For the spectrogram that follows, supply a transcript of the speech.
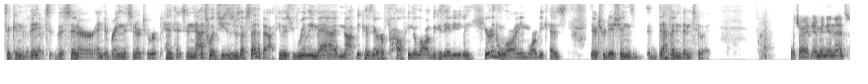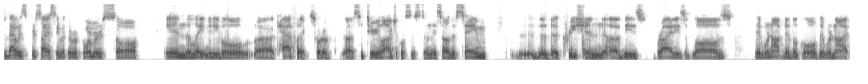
to convict the sinner and to bring the sinner to repentance. And that's what Jesus was upset about. He was really mad, not because they were following the law, because they didn't even hear the law anymore because their traditions deafened them to it. That's right. I mean, and that's that was precisely what the reformers saw in the late medieval uh, Catholic sort of uh, soteriological system. They saw the same the, the accretion of these varieties of laws that were not biblical, that were not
